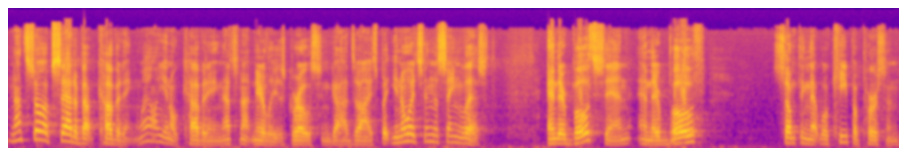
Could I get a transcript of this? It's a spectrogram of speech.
not so upset about coveting. Well, you know, coveting, that's not nearly as gross in God's eyes. But you know, it's in the same list. And they're both sin, and they're both something that will keep a person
